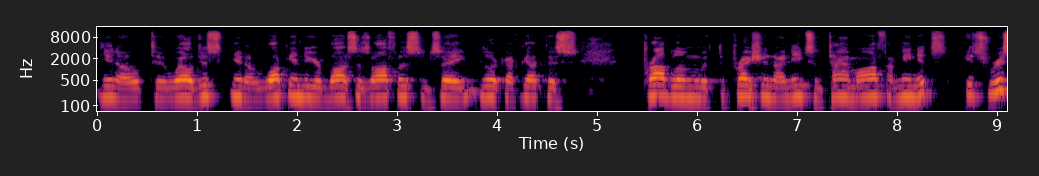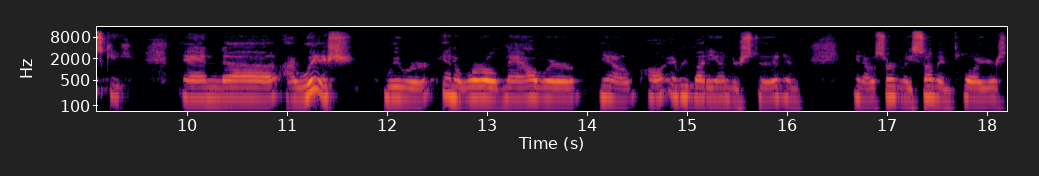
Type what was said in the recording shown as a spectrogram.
you know, to, well, just, you know, walk into your boss's office and say, look, I've got this problem with depression. I need some time off. I mean, it's it's risky, and uh, I wish we were in a world now where you know all, everybody understood and you know certainly some employers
